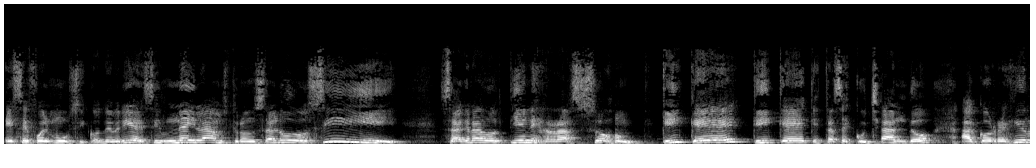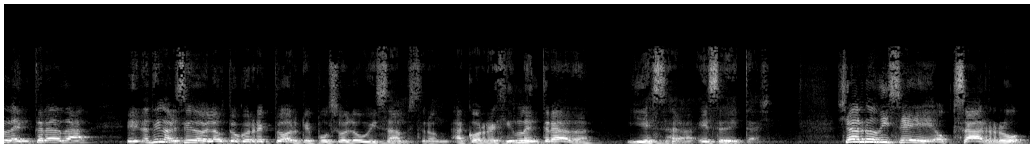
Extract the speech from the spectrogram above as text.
ese fue el músico, debería decir Neil Armstrong, saludos, sí, Sagrado, tienes razón. Quique, Quique, que estás escuchando, a corregir la entrada. Eh, no tiene sido el autocorrector que puso Louis Armstrong, a corregir la entrada y esa, ese detalle. Yarro dice, Oxarro,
